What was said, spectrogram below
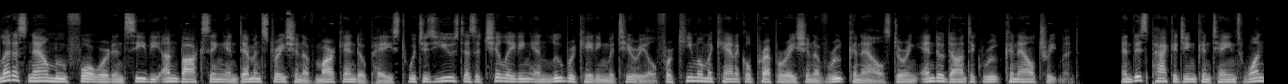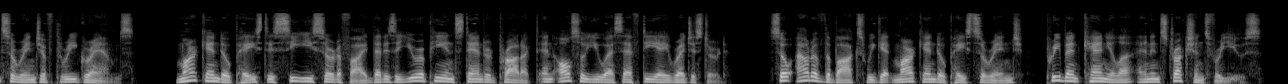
Let us now move forward and see the unboxing and demonstration of Maarc Endo Paste which is used as a chelating and lubricating material for chemomechanical preparation of root canals during endodontic root canal treatment. And this packaging contains one syringe of 3 grams. Maarc Endo Paste is CE certified that is a European standard product and also US FDA registered. So out of the box we get Maarc Endo Paste syringe, pre-bent cannula and instructions for use.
